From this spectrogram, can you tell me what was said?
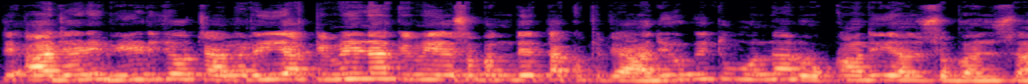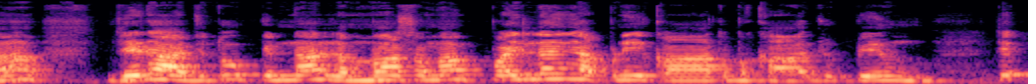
ਤੇ ਆ ਜਿਹੜੀ ਵੀਡੀਓ ਚੱਲ ਰਹੀ ਆ, ਕਿਵੇਂ ਨਾ ਕਿਵੇਂ ਇਸ ਬੰਦੇ ਤੱਕ ਪਹੁੰਚਾ ਦਿਓ ਵੀ ਤੂੰ ਉਹਨਾਂ ਲੋਕਾਂ ਦੀ ਅੰਸ਼ਵੰਸ ਆ, ਜਿਹੜਾ ਅੱਜ ਤੋਂ ਕਿੰਨਾ ਲੰਮਾ ਸਮਾਂ ਪਹਿਲਾਂ ਹੀ ਆਪਣੀ ਕਾਤ ਵਿਖਾ ਚੁੱਕੇ ਹੂੰ ਤੇ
